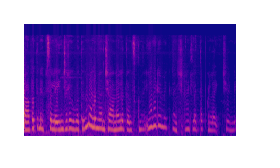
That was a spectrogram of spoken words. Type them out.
రాబోతున్న ఎపిసోడ్ ఏం జరగబోతుంది? మళ్ళీ మన ఛానల్లో తెలుసుకుందాం. ఈ వీడియో మీకు నచ్చినట్లయితే ఒక లైక్ చేయండి.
